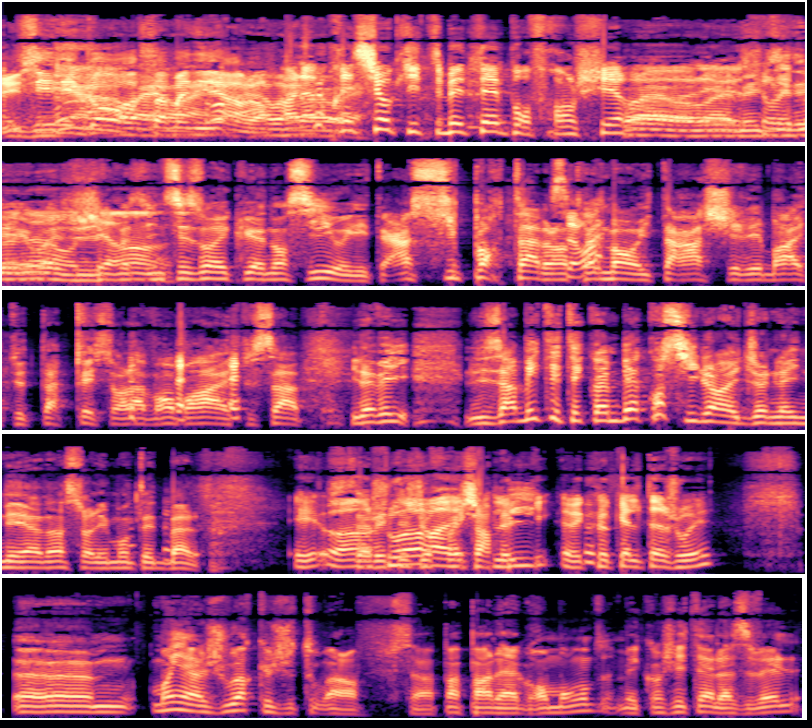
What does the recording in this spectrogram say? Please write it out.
Il était élégant à sa manière, alors. ouais, Ah, la pression qu'il te mettait pour franchir euh, sur les au J'ai passé une saison avec lui à Nancy, où il était insupportable à l'entraînement. Il t'arrachait les bras, il te tapait sur l'avant-bras et tout ça. Il avait, les arbitres étaient quand même bien conciliants avec John Linehan, hein, sur les montées de balles. Et Ça un joueur avec, le- avec lequel t'as joué Euh, moi, il y a un joueur que je trouve, alors, ça va pas parler à grand monde, mais quand j'étais à Lasvel,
